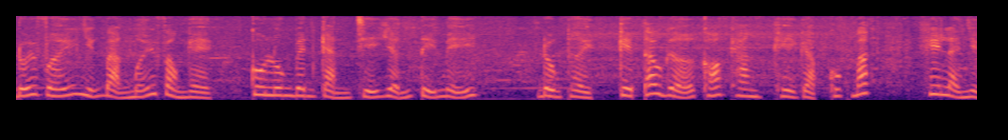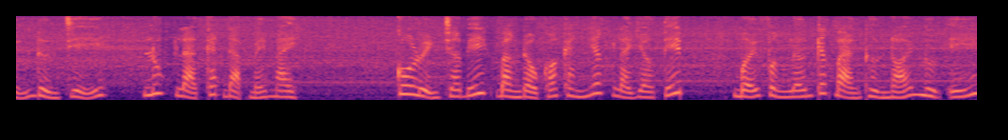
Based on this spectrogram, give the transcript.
Đối với những bạn mới vào nghề, cô luôn bên cạnh chỉ dẫn tỉ mỉ, đồng thời kịp tháo gỡ khó khăn khi gặp khúc mắc, khi là những đường chỉ, lúc là cách đạp máy may. Cô luyện cho biết ban đầu khó khăn nhất là giao tiếp, bởi phần lớn các bạn thường nói ngược ý,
